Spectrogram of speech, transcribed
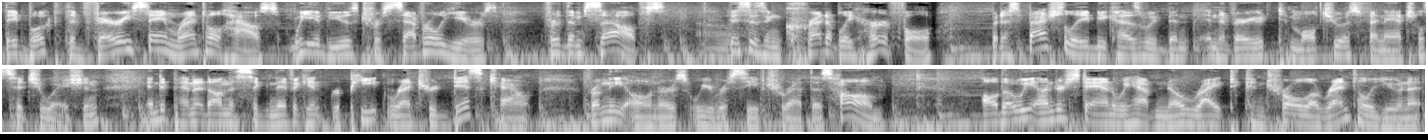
they booked the very same rental house we have used for several years for themselves. Oh. This is incredibly hurtful, but especially because we've been in a very tumultuous financial situation and depended on the significant repeat renter discount from the owners we received to rent this home. Although we understand we have no right to control a rental unit,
